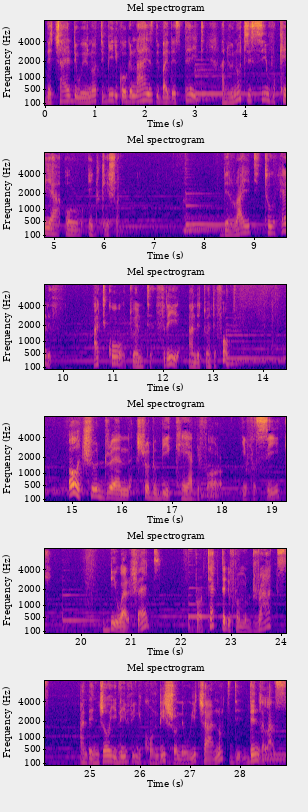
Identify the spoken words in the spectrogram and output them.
the child will not be recognized by the state and will not receive care or education. The right to health, Article 23 and 24. All children should be cared for if sick, be well fed, protected from drugs, and enjoy living conditions which are not dangerous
